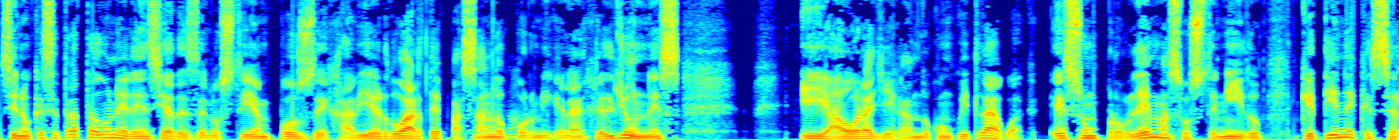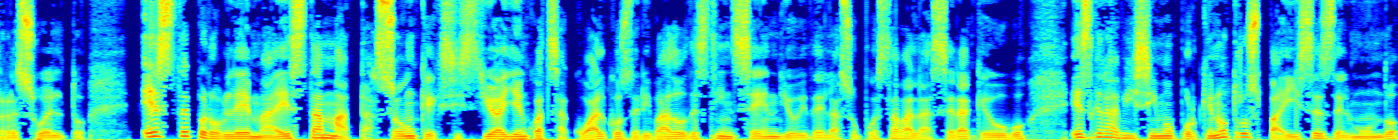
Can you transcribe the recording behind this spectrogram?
sino que se trata de una herencia desde los tiempos de Javier Duarte, pasando por Miguel Ángel Yunes, y ahora llegando con Cuitláhuac. Es un problema sostenido que tiene que ser resuelto. Este problema, esta matazón que existió allí en Coatzacoalcos derivado de este incendio y de la supuesta balacera que hubo, es gravísimo porque en otros países del mundo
